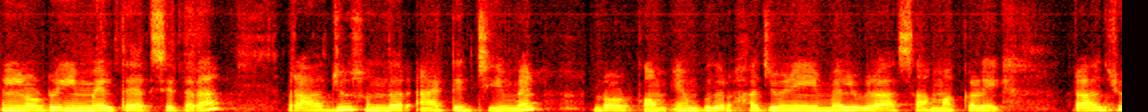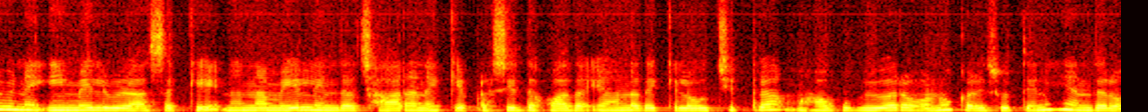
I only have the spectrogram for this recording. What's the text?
ಇಲ್ಲಿ ನೋಡ್ರಿ ಇಮೇಲ್ ತಯಾರಿಸಿದಾರ. Raju Sundar at Gmail dot com ಎಂಬುದು ರಾಜುವಿನ ಇಮೇಲ್ ವಿಳಾಸ ಮಕ್ಕಳೇ. ರಾಜುವಿನ ಇಮೇಲ್ ವಿಳಾಸಕ್ಕೆ ನನ್ನ ಮೇಲಿನಿಂದ ಚಾರಣಕ್ಕೆ ಪ್ರಸಿದ್ಧವಾದ ಯಾನದ ಕೆಲವು ಚಿತ್ರ ಹಾಗೂ ವಿವರವನ್ನು ಕಳಿಸುತ್ತೇನೆ ಎಂದರು.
